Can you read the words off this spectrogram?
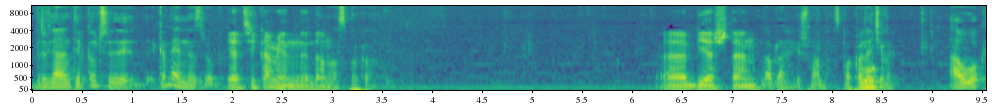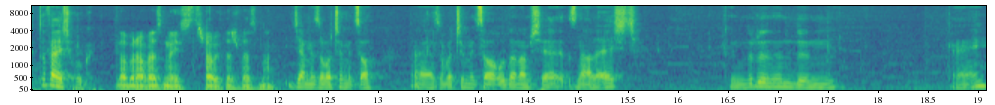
Drewniany tylko, czy kamienny zrób? ja ci kamienny dam. No, spoko. E, bierz ten. Dobra, już mam, spoko, Łuk. lecimy. A łuk, to weź łuk. Dobra, wezmę i strzały też wezmę. Idziemy, zobaczymy co, zobaczymy co uda nam się znaleźć. Okej.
